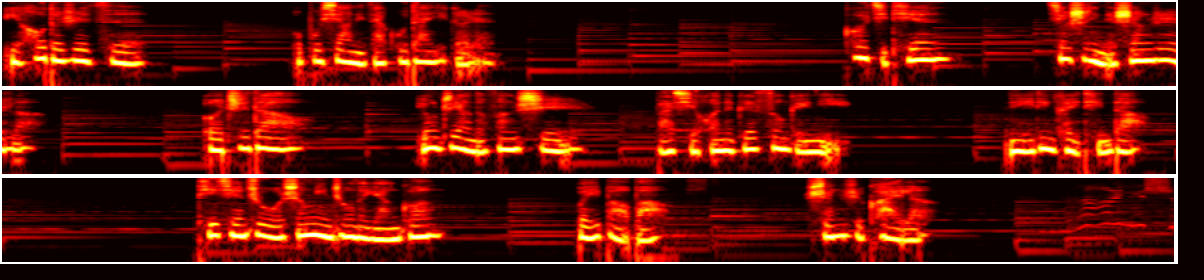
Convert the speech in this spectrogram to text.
以后的日子，我不想你再孤单一个人。过几天，就是你的生日了。我知道，用这样的方式，把喜欢的歌送给你，你一定可以听到。提前祝我生命中的阳光，韦宝宝，生日快乐！原来你是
